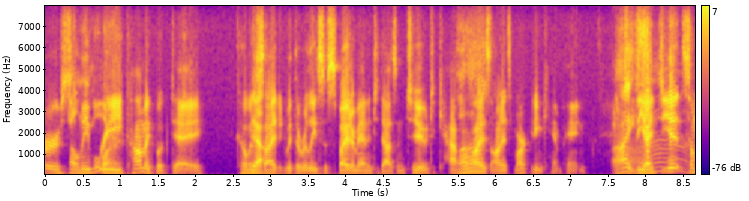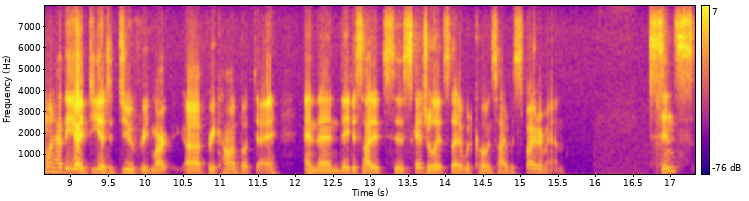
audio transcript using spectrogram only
first Tell me more. free comic book day coincided with the release of Spider-Man in 2002 to capitalize on its marketing campaign. Nice. The idea, someone had the idea to do free mar- uh, free comic book day, and then they decided to schedule it so that it would coincide with Spider-Man. Since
